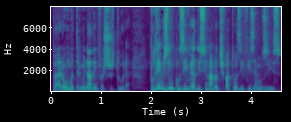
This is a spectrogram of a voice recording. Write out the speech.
para uma determinada infraestrutura. Podemos, inclusive, adicionar outros fatores e fizemos isso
